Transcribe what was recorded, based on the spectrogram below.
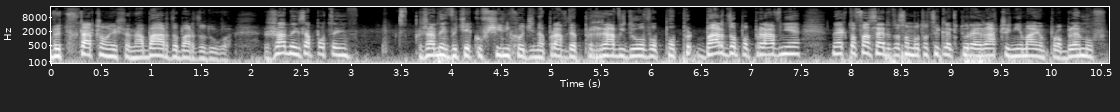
wystarczą jeszcze na bardzo, bardzo długo. Żadnych zapoceń, żadnych wycieków, silnik chodzi naprawdę prawidłowo, bardzo poprawnie. No jak to fazery, to są motocykle, które raczej nie mają problemów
